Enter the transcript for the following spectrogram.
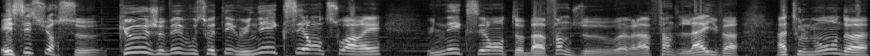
Et c'est sur ce que je vais vous souhaiter une excellente soirée, une excellente bah, fin, de, de live à tout le monde.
